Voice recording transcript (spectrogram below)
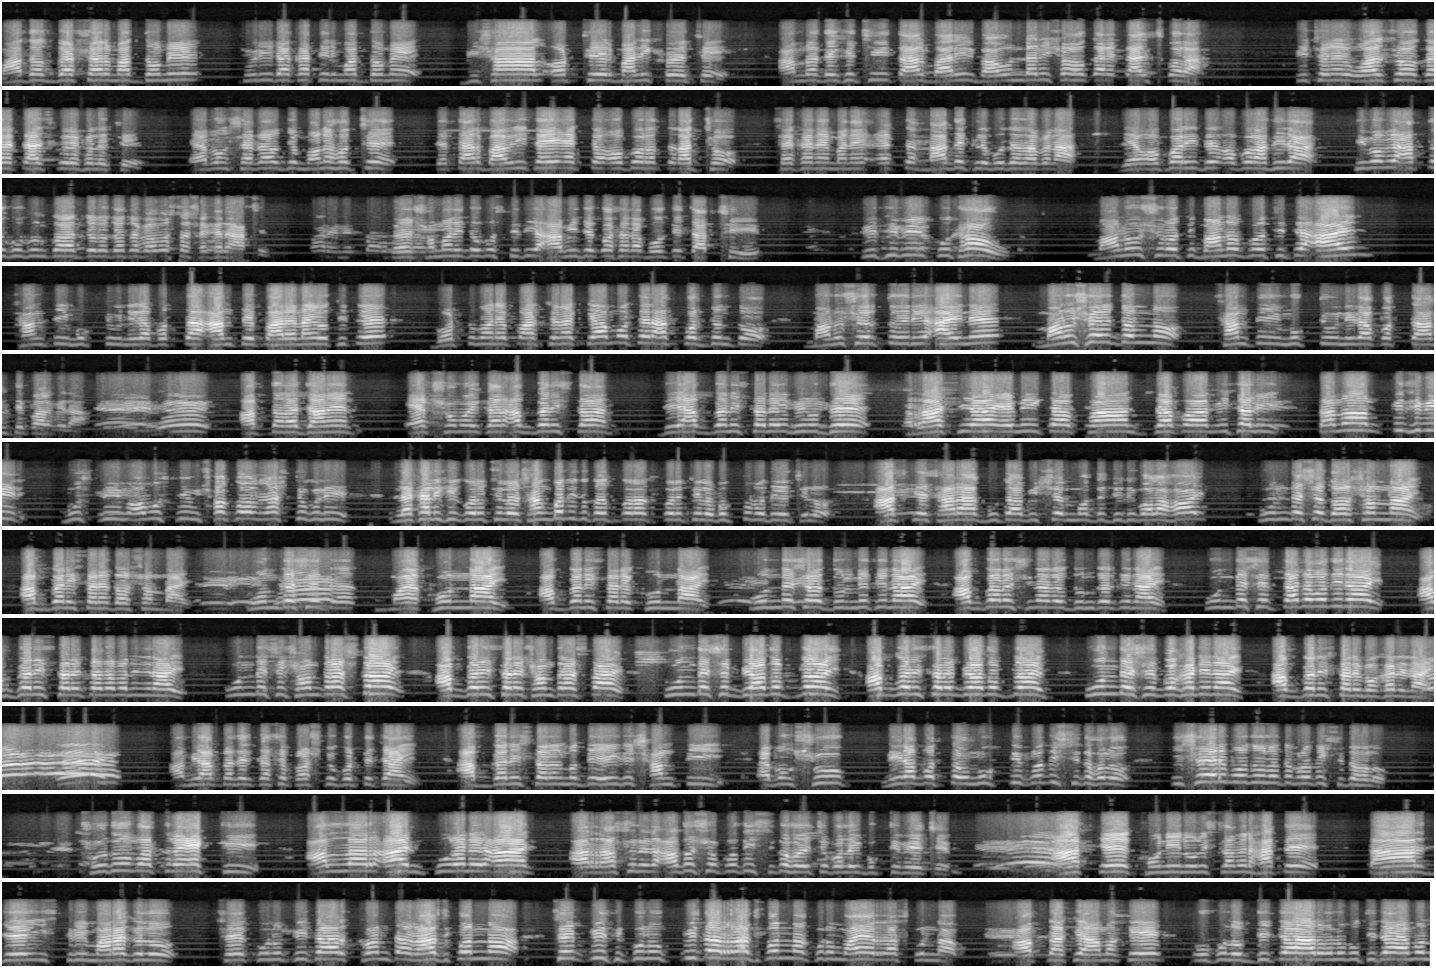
মাদক ব্যবসার মাধ্যমে, চুরি ডাকাতির মাধ্যমে বিশাল অর্থের মালিক হয়েছে। আমরা দেখেছি তার বাড়ির বাউন্ডারি সহকারে টাইলস করা, পিছনের ওয়াল সহকারে টাইলস করে ফেলেছে। এবং সেটাও যে মনে হচ্ছে যে তার বাড়িটাই একটা অপরাধ রাজ্য, সেখানে মানে একটা না দেখলে বোঝা যাবে না যে অপরাধীদের অপরাধীরা কীভাবে আত্মগোপন করার জন্য যত ব্যবস্থা সেখানে আছে। সম্মানিত উপস্থিতি, আমি যে কথাটা বলতে চাচ্ছি, পৃথিবীর কোথাও মানুষ রচিত মানব রচিত আইন শান্তি, মুক্তি, নিরাপত্তা আনতে পারে নাই অতীতে, বর্তমানে পারছে না। কেমতের আজ পর্যন্ত মানুষের তৈরি আইনে মানুষের জন্য শান্তি, মুক্তি, নিরাপত্তা আনতে পারবে না। আপনারা জানেন, এক সময়কার আফগানিস্তান যে আফগানিস্তানের বিরুদ্ধে Russia, America, France, Japan, Italy তাম পৃথিবীর মুসলিম, অমুসলিম সকল রাষ্ট্রগুলি লেখালেখি করেছিল, সাংবাদিকতা করেছিল, বক্তব্য দিয়েছিল। আজকে সারা গোটা বিশ্বের মধ্যে যদি বলা হয়, কোন দেশে দর্শন নাই, আফগানিস্তানে দর্শন নাই। কোন দেশে খুন নাই, আফগানিস্তানে খুন নাই। কোন দেশে দুর্নীতি নাই, আফগানিস্তানে দুর্নীতি নাই। কোন দেশে চাঁদাবাদী নাই, আফগানিস্তানে চাঁদাবাদী নাই। কোন দেশে সন্ত্রাস নাই? আফগানিস্তানে সন্ত্রাস নাই। কোন দেশে বেয়াদব নাই? আফগানিস্তানে বেয়াদব নাই। কোন দেশে বখাটে নাই? আফগানিস্তানে বখাটে নাই। আমি আপনাদের কাছে প্রশ্ন করতে চাই। আফগানিস্তানের মধ্যে এই যে শান্তি এবং সুখ নিরাপত্তা ও মুক্তি প্রতিষ্ঠিত হলো কিসের বদৌলতে প্রতিষ্ঠিত হলো? শুধুমাত্র একটি আল্লাহর আইন কোরআনের আইন আর রাসূলের আদর্শ প্রতিষ্ঠিত হয়েছে বলেই মুক্তি পেয়েছে। আজকে খনি নুর ইসলামের হাতে তার যে স্ত্রী মারা গেল, সে কোন পিতার কন্যা, রাজকন্যা, সে কোন পিতার রাজকন্যা, কোন মায়ের রাজকন্যা। আপনাকে আমাকে উপলব্ধিটা আর অনুভূতিটা এমন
